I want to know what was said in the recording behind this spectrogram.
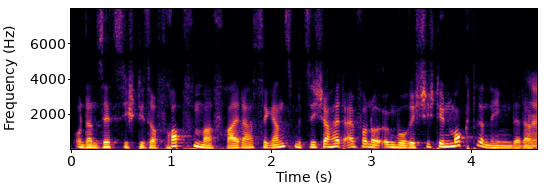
und dann setzt sich dieser Pfropfen mal frei, da hast du ganz mit Sicherheit einfach nur irgendwo richtig den Mock drin hängen, der da Ja,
